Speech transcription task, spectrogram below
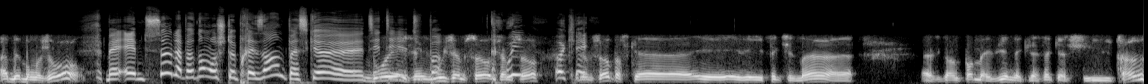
Ah ben bonjour. Ben aimes-tu ça? La façon dont je te présente parce que tu sais oui, pas- oui, j'aime ça, j'aime Oui, ça. ok. J'aime ça parce que et- et effectivement, euh, je gagne pas ma vie avec le fait que je suis trans.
